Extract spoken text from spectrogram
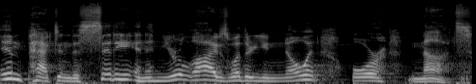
impact in the city and in your lives, whether you know it or not.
